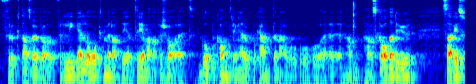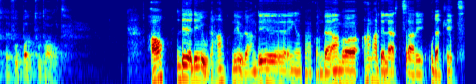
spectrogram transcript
fruktansvärt bra för att ligga lågt med det tremannaförsvaret. Gå på kontringar upp på kanterna och, och, och eh, han, han, skadade ju Sarris eh, fotboll totalt. Ja, det, det gjorde han. Det gjorde han. Det är ingen snack om det. Han, var, han hade läst Sarri ordentligt.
